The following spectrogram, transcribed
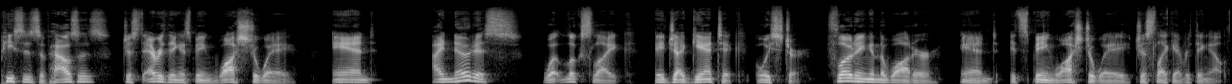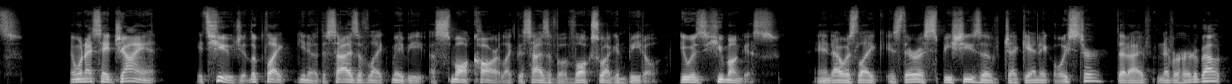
pieces of houses, just everything is being washed away, and I notice what looks like a gigantic oyster floating in the water, and it's being washed away just like everything else. And when I say giant, it's huge. It looked like, you know, the size of like maybe a small car, like the size of a Volkswagen Beetle. It was humongous. And I was like, is there a species of gigantic oyster that I've never heard about?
